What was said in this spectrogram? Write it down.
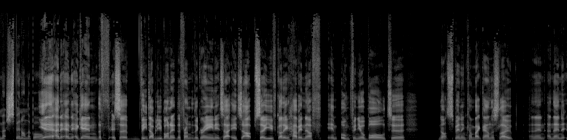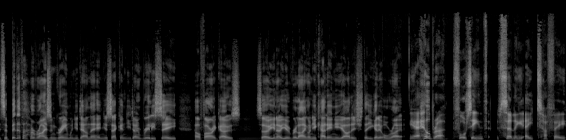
much spin on the ball. Yeah, and and again, the, it's a VW bonnet, the front of the green. It's uh, it's up, so you've got to have enough oomph in your ball to not spin and come back down the slope. And then and then it's a bit of a horizon green when you're down there hitting your second. You don't really see how far it goes. Mm. So you know you're relying on your caddy and your yardage that you get it all right. Yeah, Hilbre, 14th, certainly a toughie.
